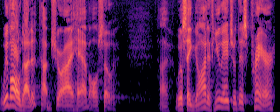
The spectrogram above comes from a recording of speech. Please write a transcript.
We've all done it. I'm sure I have also. Uh, we'll say, God, if you answer this prayer,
